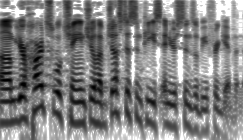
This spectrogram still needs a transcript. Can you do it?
Um, your hearts will change, you'll have justice and peace, and your sins will be forgiven.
